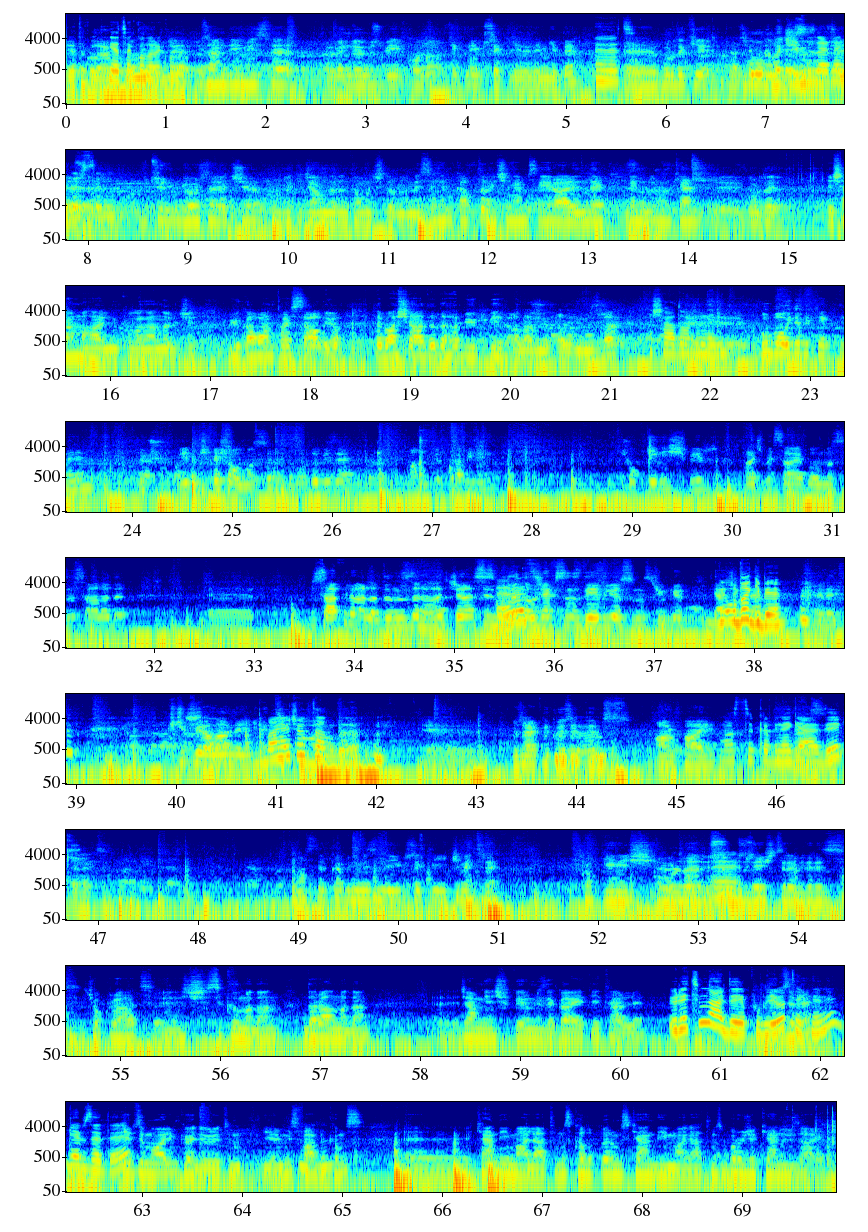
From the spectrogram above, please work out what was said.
e, yatak olarak yatak olarak olabiliyor. Özendiğimiz ve övündüğümüz bir konu tekne yüksekliği dediğim gibi. Evet. Ee, buradaki bu hacim Sizlerden e, gösterin. bütün görsel açı, buradaki camların tam açılabilmesi hem kaptan için hem seyir halinde hem dururken e, burada yaşam halini kullananlar için büyük avantaj sağlıyor. Tabi aşağıda daha büyük bir alan alanımız var. Aşağı doğru inelim. Ee, bu boyda bir teknenin 3.75 olması burada bize master kabinin çok geniş bir hacme sahip olmasını sağladı. Ee, misafir ağırladığınızda rahatça siz burada Evet. kalacaksınız diyebiliyorsunuz çünkü Bir gerçekten oda gibi. Evet. Küçük bir alan değil. Banyo çok tatlı. Ee, özellikle klozetlerimiz Avrupa'yı. Master kabine geldik. Evet. Master kabinimizin de yüksekliği 2 metre. Çok geniş. Evet, Burada oldukça üstümüzü yüksek. değiştirebiliriz. Çok rahat, e, hiç sıkılmadan, daralmadan. E, Cam genişliklerimiz de gayet yeterli. Üretim nerede yapılıyor Gebze'de. teknenin? Gebze'de. Gebze Muallimköy'de üretim yerimiz, fabrikamız. E, kendi imalatımız, kalıplarımız kendi imalatımız, proje kendimize ait.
